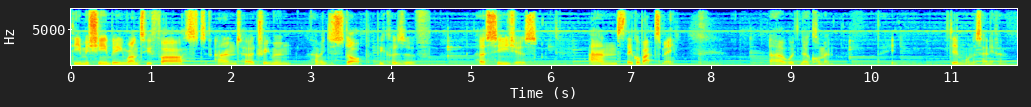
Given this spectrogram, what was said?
the machine being run too fast and her treatment having to stop because of her seizures. And they got back to me uh, with no comment. They didn't want to say anything.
